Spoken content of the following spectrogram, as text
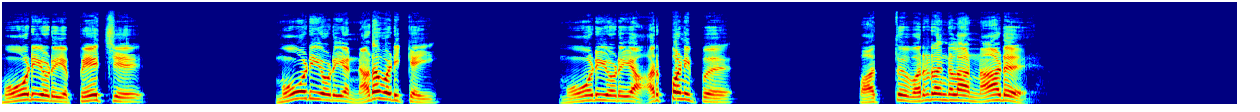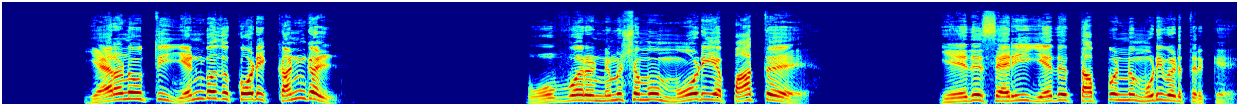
மோடியுடைய பேச்சு மோடியுடைய நடவடிக்கை மோடியுடைய அர்ப்பணிப்பு பத்து வருடங்களா நாடு இருநூத்தி எண்பது கோடி கண்கள். ஒவ்வொரு நிமிஷமும் மோடிய பார்த்து எது சரி எது தப்புன்னு முடிவெடுத்திருக்கு.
